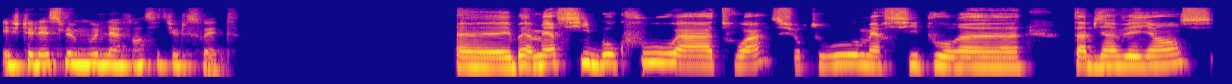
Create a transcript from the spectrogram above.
et je te laisse le mot de la fin si tu le souhaites. Euh, ben merci beaucoup à toi surtout. Merci pour euh, ta bienveillance,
